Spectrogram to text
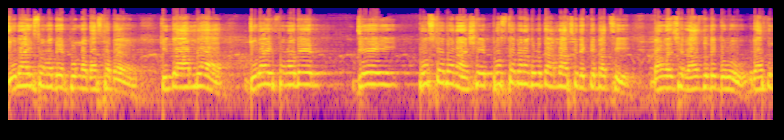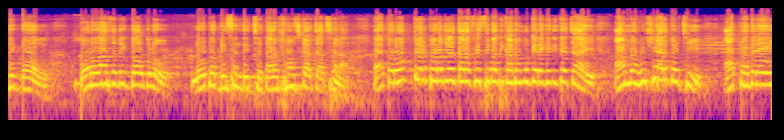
জুলাই সনদের পূর্ণ বাস্তবায়ন। কিন্তু আমরা জুলাই সনদের যেই প্রস্তাবনা, সেই প্রস্তাবনাগুলোতে আমরা আজকে দেখতে পাচ্ছি বাংলাদেশের রাজনৈতিকগুলো রাজনৈতিক দল, বড় রাজনৈতিক দলগুলো নোট অফ ডিসেন্ট দিচ্ছে, তারা সংস্কার চাচ্ছে না। এত রক্তের পরে যদি তারা ফেসিবাদী কাঠামোকে রেখে দিতে চায়, আমরা হুঁশিয়ার করছি, আপনাদের এই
